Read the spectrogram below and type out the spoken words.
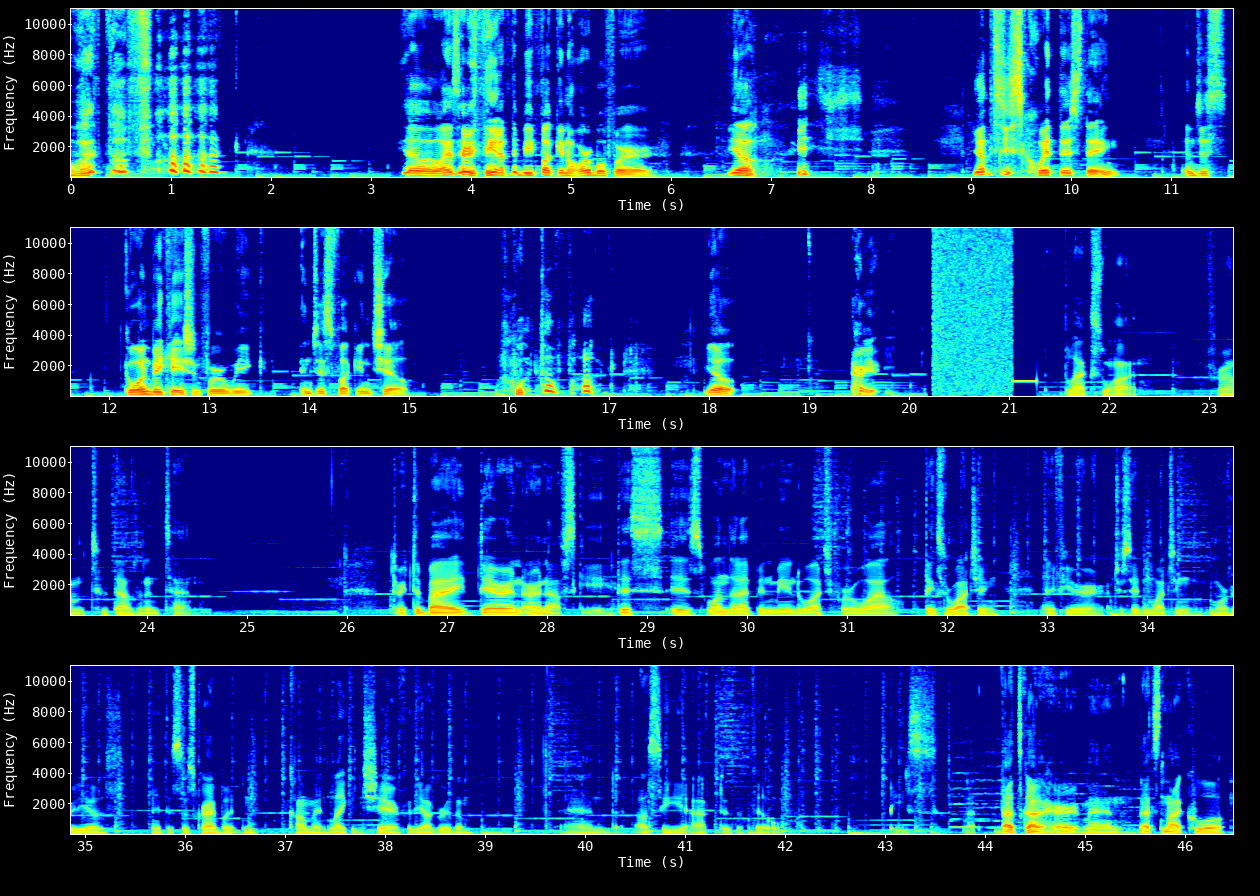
What the fuck? Yo, why does everything have to be fucking horrible for her? Yo. you have to just quit this thing and just go on vacation for a week and just fucking chill. What the fuck? Yo. Are Black Swan from 2010. Directed by Darren Aronofsky. This is one that I've been meaning to watch for a while. Thanks for watching. And if you're interested in watching more videos, hit the subscribe button, comment, like, and share for the algorithm. And I'll see you after the film. Peace. That, that's gotta hurt, man. That's not cool.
